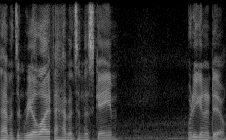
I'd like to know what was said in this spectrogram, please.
It happens in real life, it happens in this game. What are you gonna do?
